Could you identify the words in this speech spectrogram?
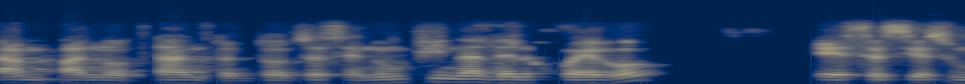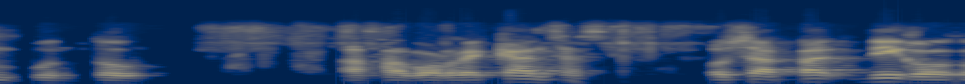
Tampa no tanto. Entonces, en un final del juego, ese sí es un punto a favor de Kansas. O sea, digo,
